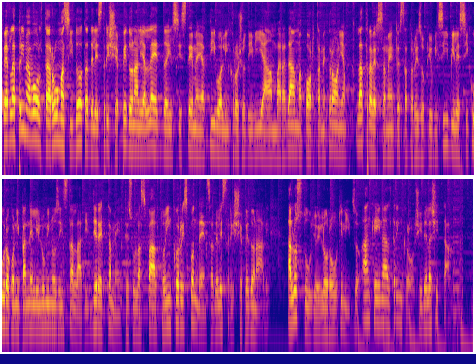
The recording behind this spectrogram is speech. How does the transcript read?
Per la prima volta Roma si dota delle strisce pedonali a LED, il sistema è attivo all'incrocio di via Ambaradam Porta Metronia, l'attraversamento è stato reso più visibile e sicuro con i pannelli luminosi installati direttamente sull'asfalto in corrispondenza delle strisce pedonali. Allo studio il loro utilizzo anche in altri incroci della città.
